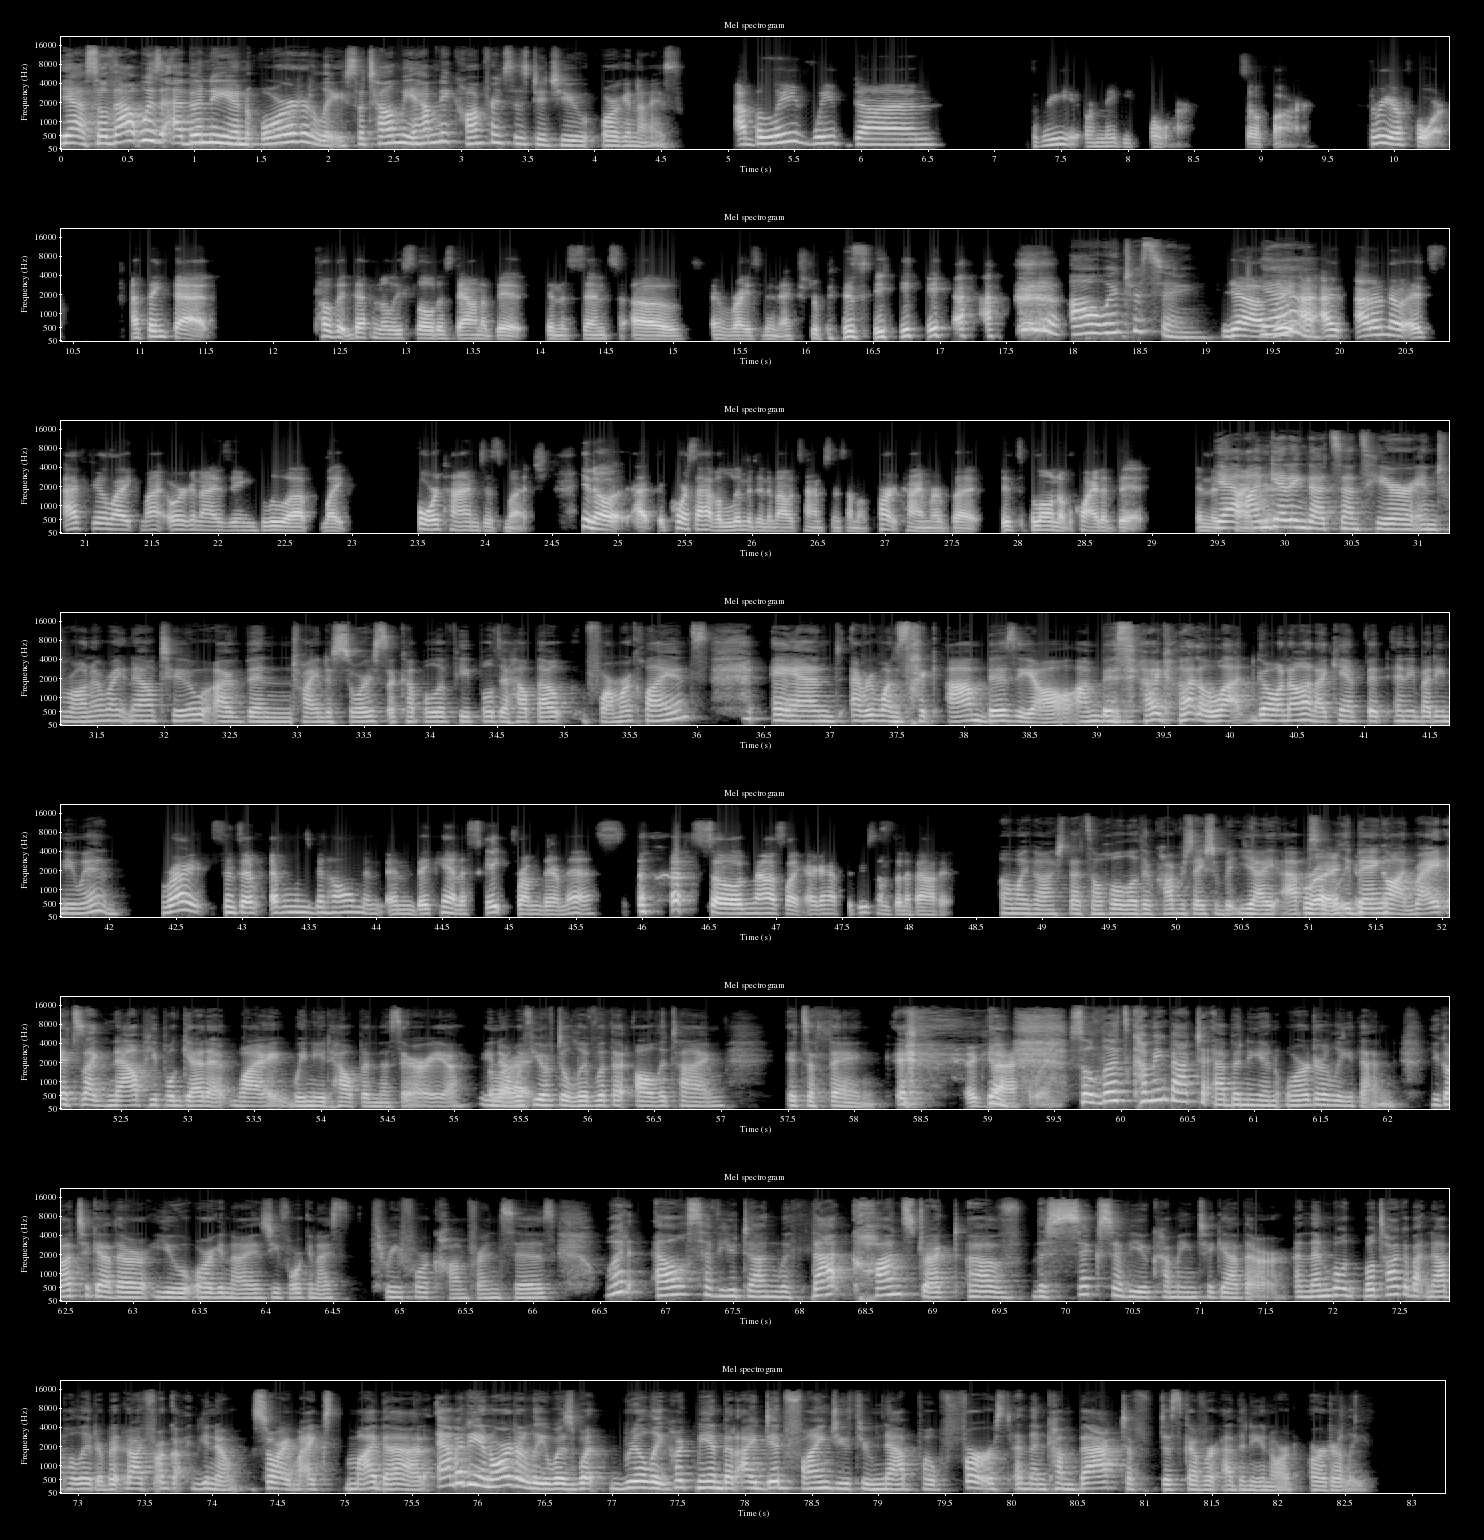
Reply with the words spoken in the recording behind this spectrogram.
Yeah. So that was Ebony and Orderly. So tell me, how many conferences did you organize? I believe we've done three or maybe four so far, three or four. I think that COVID definitely slowed us down a bit in the sense of everybody's been extra busy. Oh, interesting. yeah, Yeah. I, I, I don't know. It's I feel like my organizing blew up like four times as much. You know, of course, I have a limited amount of time since I'm a part timer, but it's blown up quite a bit. In this Yeah, time I'm period. getting that sense here in Toronto right now too. I've been trying to source a couple of people to help out former clients, and everyone's like, "I'm busy, y'all. I'm busy. I got a lot going on. I can't fit anybody new in." right since everyone's been home and, and they can't escape from their mess. so now it's like I have to do something about it. Oh my gosh, that's a whole other conversation. But yeah, absolutely Right. bang on, right? It's like now people get it why we need help in this area. You know, Right. if you have to live with it all the time, it's a thing. Exactly. Yeah. So let's coming back to Ebony and Orderly then. You got together, you organized, you've organized three, four conferences. What else have you done with that construct of the six of you coming together? And then we'll we'll talk about NABPO later, but I forgot, you know, sorry, Mike, my bad. Ebony and Orderly was what really hooked me in, but I did find you through NABPO first and then come back to discover Ebony and Orderly.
